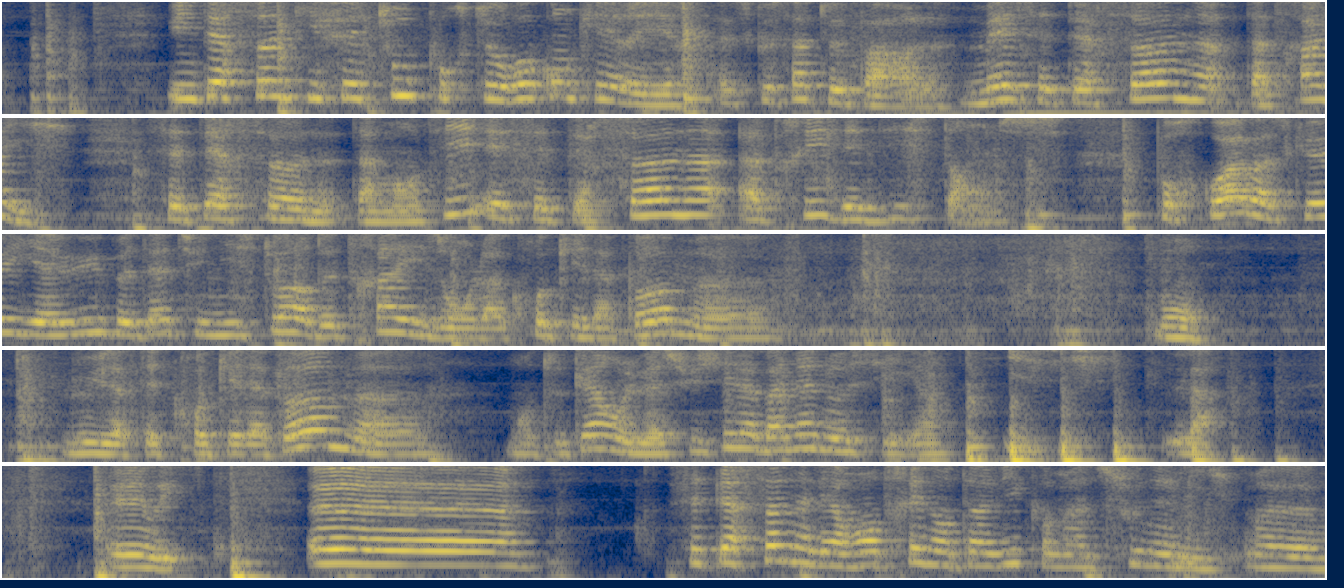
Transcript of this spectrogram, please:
Une personne qui fait tout pour te reconquérir, est-ce que ça te parle? Mais cette personne t'a trahi, cette personne t'a menti et cette personne a pris des distances. Pourquoi? Parce qu'il y a eu peut-être une histoire de trahison, là, croquer la pomme. Euh. Bon, lui, il a peut-être croqué la pomme. Euh. En tout cas, on lui a sucé la banane aussi. Hein. Ici, là. Eh oui. Euh, cette personne, elle est rentrée dans ta vie comme un tsunami. Euh,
